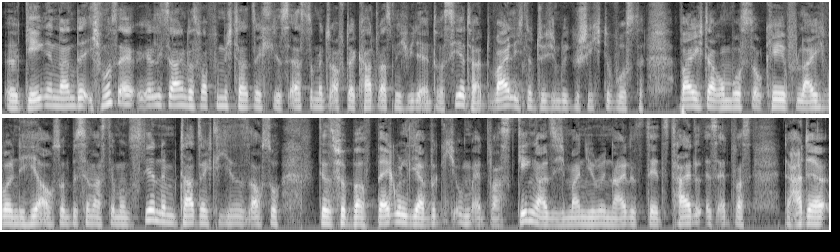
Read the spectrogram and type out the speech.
äh, gegeneinander. Ich muss e-, ehrlich sagen, das war für mich tatsächlich das erste Match auf der Karte, was mich wieder interessiert hat, weil ich natürlich um die Geschichte wusste, weil ich darum wusste, okay, vielleicht wollen die hier auch so ein bisschen was demonstrieren. Denn tatsächlich ist es auch so, dass es für Buff Bagwell ja wirklich um etwas ging. Also ich meine, United States Title ist etwas, da hat er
